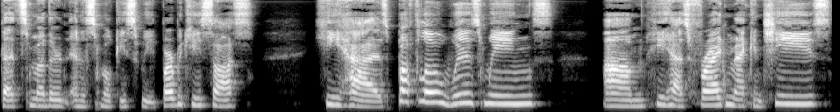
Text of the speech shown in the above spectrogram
that's smothered in a smoky sweet barbecue sauce. He has buffalo whiz wings. Um, he has fried mac and cheese.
